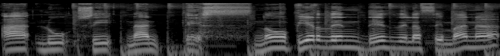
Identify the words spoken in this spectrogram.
alucinantes. No pierden desde la semana...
